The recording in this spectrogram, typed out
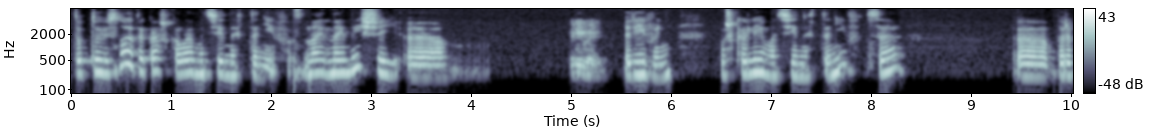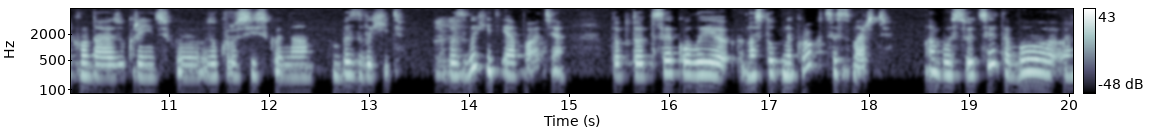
Тобто існує така шкала емоційних тонів. Най, найнижчий е, Рівень. рівень по шкалі емоційних тонів це е, перекладаю з української, з російської на безвихідь. Безвихідь і апатія. Тобто, це коли наступний крок це смерть. Або суїцид, або е,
